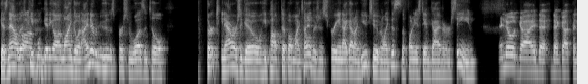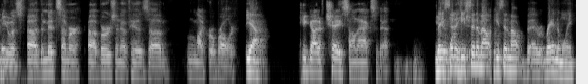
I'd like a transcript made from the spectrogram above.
Because now there's people Um, getting online going, I never knew who this person was until 13 hours ago. He popped up on my television screen. I got on YouTube and I'm like, this is the funniest damn guy I've ever seen. I know a guy that that got the newest, uh, the midsummer uh, version of his um, micro brawler. Yeah. He got a chase on accident. He They sent it, he sent him out, he sent him out uh, randomly.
